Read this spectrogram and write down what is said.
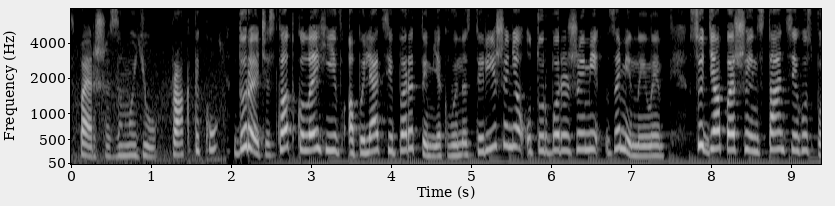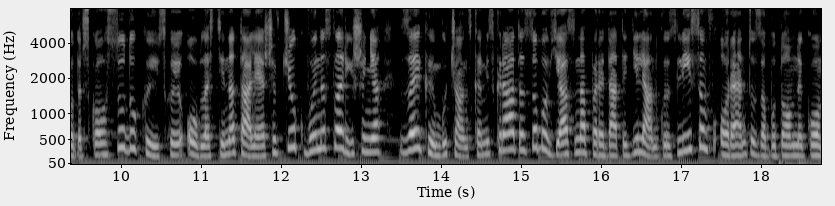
вперше за мою практику. До речі, склад колегії в апеляції перед тим як винести рішення у турборежимі замінили. Суддя першої інстанції господарського суду Київської області Наталія Шевчук винесла рішення, за яким Бучанська міськрада зобов'язана передати ділянку з лісом в оренду забудовнику.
